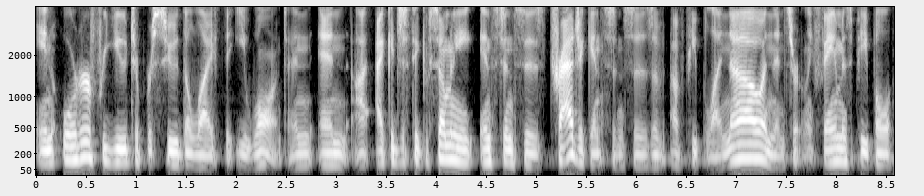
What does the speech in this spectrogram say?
in order for you to pursue the life that you want. And and I, I could just think of so many instances, tragic instances of, of people I know, and then certainly famous people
